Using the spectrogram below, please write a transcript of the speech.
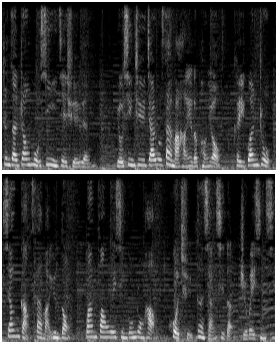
正在招募新一届学员，有兴趣加入赛马行业的朋友可以关注香港赛马运动官方微信公众号，获取更详细的职位信息。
